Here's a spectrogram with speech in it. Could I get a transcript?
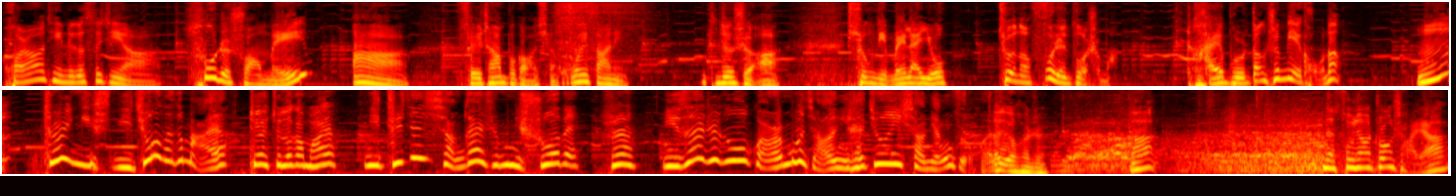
花荣听这个事情啊，蹙着双眉啊，非常不高兴。为啥呢？他就是啊，兄弟没来由，就那妇人做什么？还不如当时灭口呢。嗯，就是你你救他干嘛呀？对，救他干嘛呀？你直接想干什么你说呗。是。你在这跟我拐弯抹角的，你还救一小娘子回来？哎呦呵这，啊，那宋江装傻呀？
